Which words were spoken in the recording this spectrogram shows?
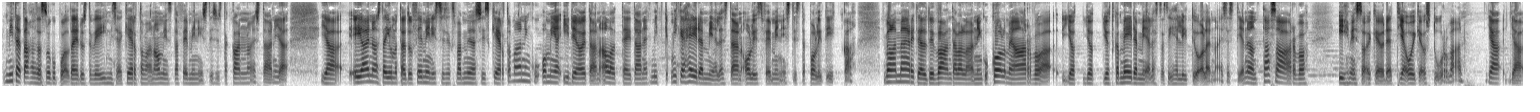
mitä tahansa sukupuolta edustavia ihmisiä kertomaan omista feministisistä kannoistaan. Ja, ja ei ainoastaan ilmoittautu feministiseksi, vaan myös siis kertomaan niin kuin omia ideoitaan, aloitteitaan, että mitkä, mikä heidän mielestään olisi feminististä politiikkaa. Me ollaan määritelty vaan tavallaan niin kuin kolme arvoa, jotka meidän mielestä siihen liittyy olennaisesti. Ja ne on tasa-arvo, ihmisoikeudet ja oikeusturvaan. Ja, ja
